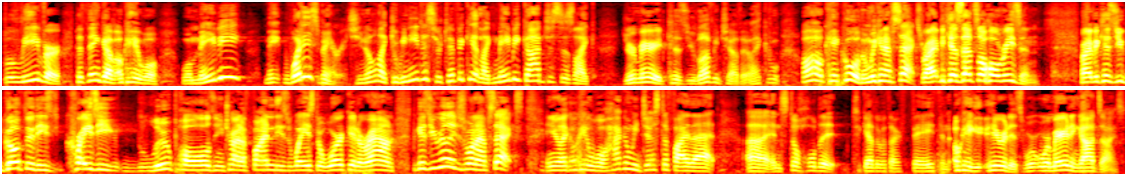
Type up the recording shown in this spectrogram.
believer, to think of, okay, well, well, maybe what is marriage? You know, like, do we need a certificate? Like, maybe God just is like, you're married because you love each other. Like, oh, okay, cool. Then we can have sex, right? Because that's the whole reason, right? Because you go through these crazy loopholes and you try to find these ways to work it around because you really just want to have sex. And you're like, okay, well, how can we justify that uh, and still hold it together with our faith? And okay, here it is. We're, we're married in God's eyes.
